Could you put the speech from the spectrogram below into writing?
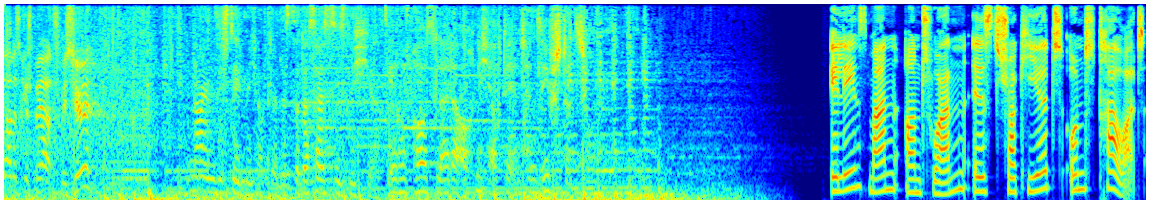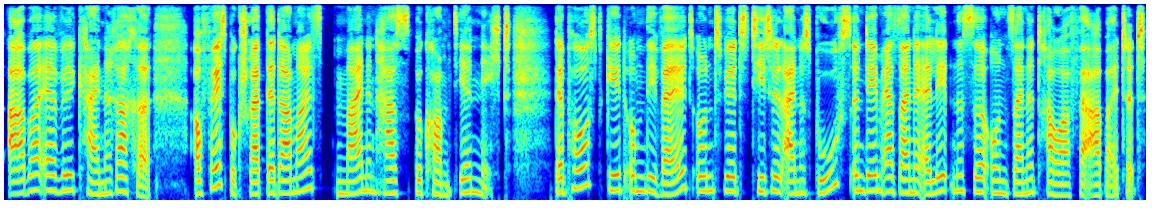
Ist alles gesperrt. Monsieur? Nein, sie steht nicht auf der Liste. Das heißt, sie ist nicht hier. Ihre Frau ist leider auch nicht auf der Intensivstation. Helens Mann Antoine ist schockiert und trauert, aber er will keine Rache. Auf Facebook schreibt er damals, meinen Hass bekommt ihr nicht. Der Post geht um die Welt und wird Titel eines Buchs, in dem er seine Erlebnisse und seine Trauer verarbeitet.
